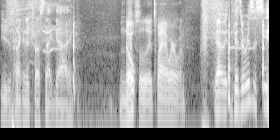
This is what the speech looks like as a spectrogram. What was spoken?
You're just not going to trust that guy. Nope. Absolutely, that's why I wear one. Yeah, because there is a scene.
